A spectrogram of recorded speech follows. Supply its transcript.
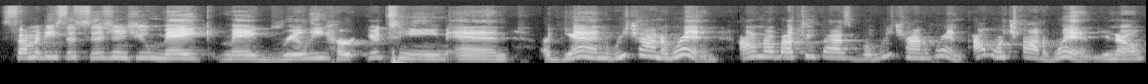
some of these decisions you make may really hurt your team. And again, we trying to win. I don't know about you guys, but we trying to win. I want try to win. You know,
